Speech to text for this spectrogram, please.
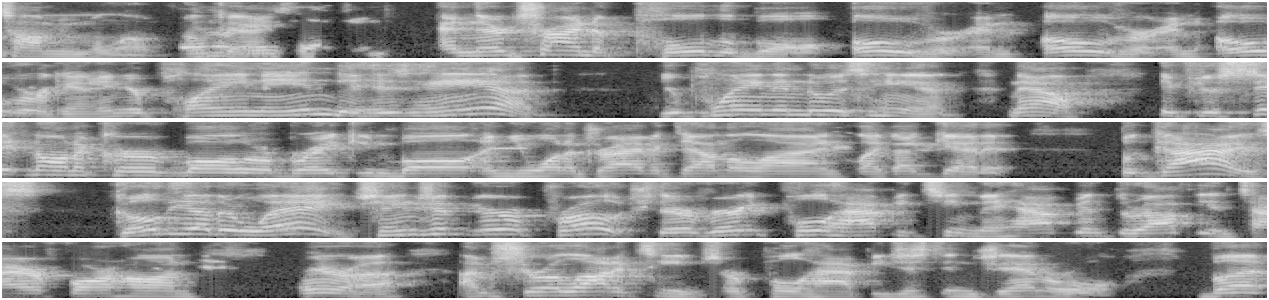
Tommy Milone. Okay. And they're trying to pull the ball over and over and over again, and you're playing into his hand. You're playing into his hand. Now, if you're sitting on a curveball or a breaking ball and you want to drive it down the line, like I get it. But guys, go the other way. Change up your approach. They're a very pull happy team. They have been throughout the entire Farhan era. I'm sure a lot of teams are pull happy just in general. But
